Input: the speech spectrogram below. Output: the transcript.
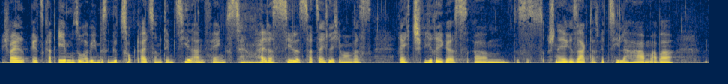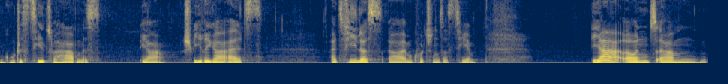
ich war jetzt gerade eben so, habe ich ein bisschen gezuckt, als du mit dem Ziel anfängst, weil das Ziel ist tatsächlich immer was recht Schwieriges. Ähm, das ist schnell gesagt, dass wir Ziele haben, aber ein gutes Ziel zu haben ist ja schwieriger als, als vieles äh, im Kutschensystem. Ja, und ähm,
